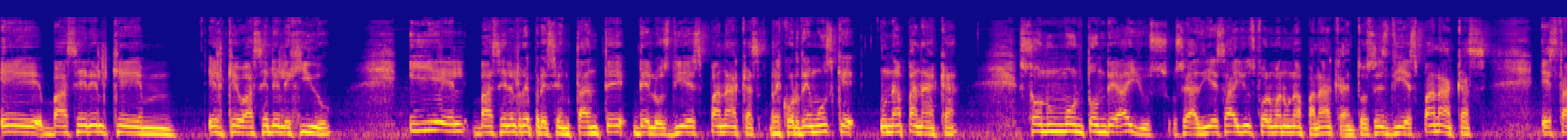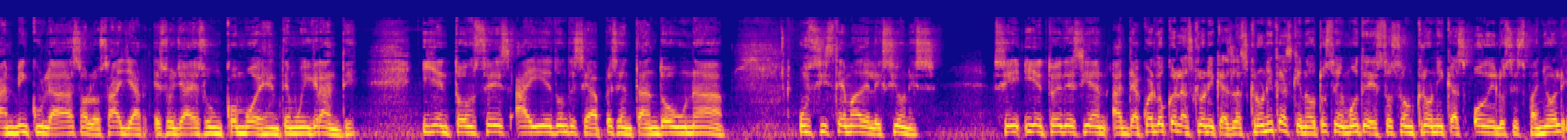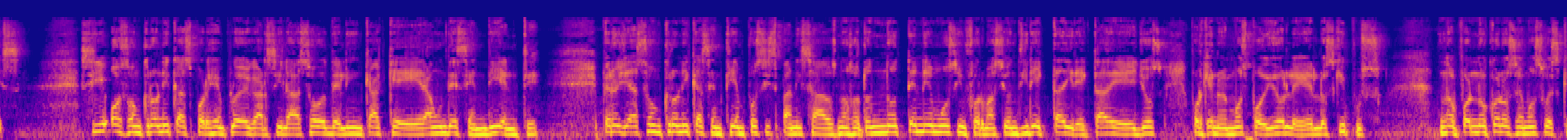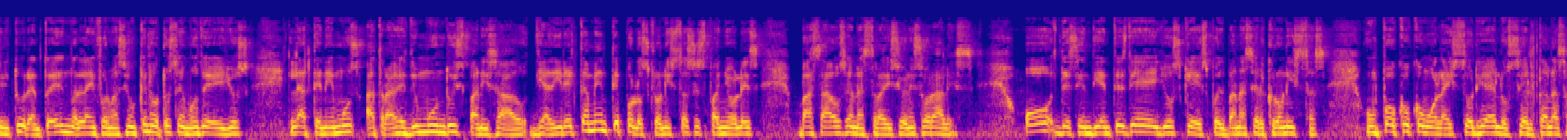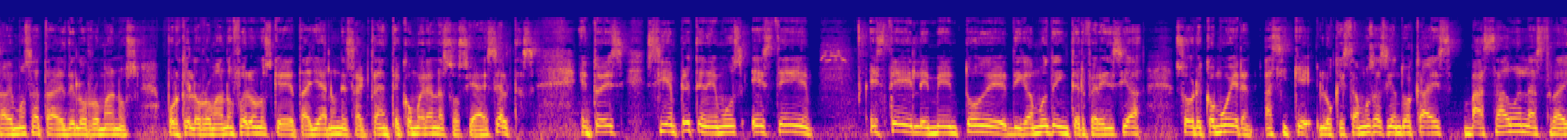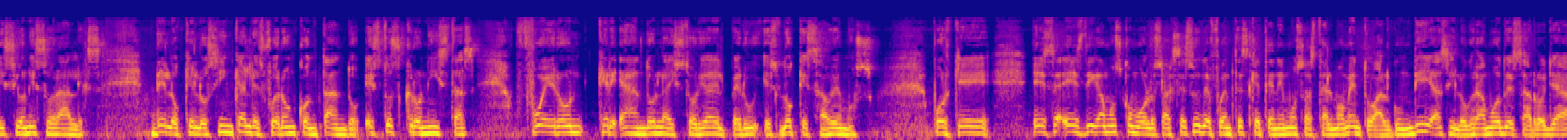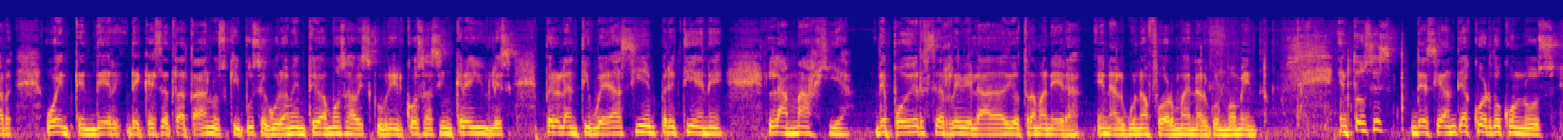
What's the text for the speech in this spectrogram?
eh, va a ser el que, mm, el que va a ser elegido y él va a ser el representante de los 10 panacas. Recordemos que una panaca son un montón de ayus, o sea, 10 ayus forman una panaca, entonces 10 panacas están vinculadas a los ayar, eso ya es un combo de gente muy grande, y entonces ahí es donde se va presentando una, un sistema de elecciones. Sí, y entonces decían, ah, de acuerdo con las crónicas, las crónicas que nosotros tenemos de esto son crónicas o de los españoles, Sí, o son crónicas, por ejemplo, de Garcilaso del Inca, que era un descendiente, pero ya son crónicas en tiempos hispanizados. Nosotros no tenemos información directa, directa de ellos, porque no hemos podido leer los quipus. No, no conocemos su escritura. Entonces, la información que nosotros tenemos de ellos la tenemos a través de un mundo hispanizado, ya directamente por los cronistas españoles basados en las tradiciones orales, o descendientes de ellos que después van a ser cronistas. Un poco como la historia de los celtas la sabemos a través de los romanos, porque los romanos fueron los que detallaron exactamente cómo eran las sociedades celtas. Entonces, siempre tenemos este este elemento de, digamos, de interferencia sobre cómo eran. Así que lo que estamos haciendo acá es basado en las tradiciones orales de lo que los incas les fueron contando. Estos cronistas fueron creando la historia del Perú, es lo que sabemos. Porque es, es digamos, como los accesos de fuentes que tenemos hasta el momento. Algún día, si logramos desarrollar o entender de qué se trataban los quipus, seguramente vamos a descubrir cosas increíbles, pero la antigüedad siempre tiene la magia de poder ser revelada de otra manera, en alguna forma, en algún momento. Entonces, desean de acuerdo con los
